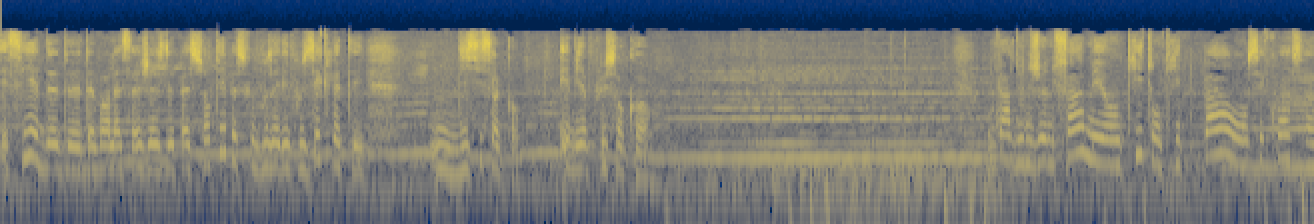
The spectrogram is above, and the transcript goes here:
Essayez d'avoir la sagesse de patienter parce que vous allez vous éclater d'ici cinq ans. Et bien plus encore. On parle d'une jeune femme et on quitte, on quitte pas, on sait quoi ça?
